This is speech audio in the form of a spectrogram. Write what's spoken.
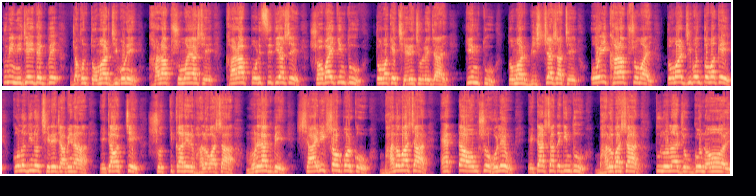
তুমি নিজেই দেখবে যখন তোমার জীবনে খারাপ সময় আসে, খারাপ পরিস্থিতি আসে, সবাই কিন্তু তোমাকে ছেড়ে চলে যায়। কিন্তু তোমার বিশ্বাস আছে, ওই খারাপ সময় তোমার জীবন তোমাকে কোনোদিনও ছেড়ে যাবে না। এটা হচ্ছে সত্যিকারের ভালোবাসা। মনে রাখবে, শারীরিক সম্পর্ক ভালোবাসার একটা অংশ হলেও এটার সাথে কিন্তু ভালোবাসার তুলনাযোগ্য নয়।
